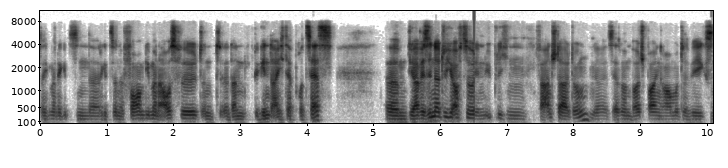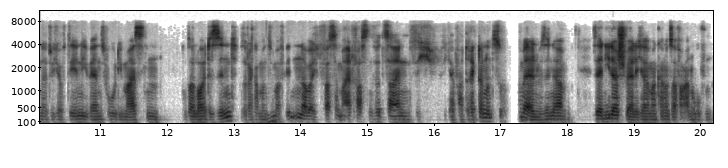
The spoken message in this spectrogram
sag ich mal, da gibt es ein, da gibt's eine Form, die man ausfüllt und äh, dann beginnt eigentlich der Prozess. Ähm, ja, wir sind natürlich oft so in üblichen Veranstaltungen, ja, jetzt erstmal im deutschsprachigen Raum unterwegs, natürlich auf den Events, wo die meisten unserer Leute sind. Also da kann man uns immer finden, aber ich, fast am einfachsten wird sein, sich, sich einfach direkt an uns zu melden. Wir sind ja sehr niederschwellig, also man kann uns einfach anrufen.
